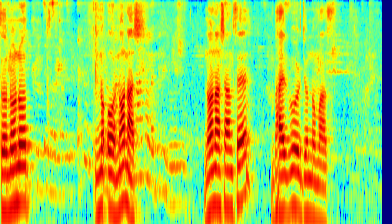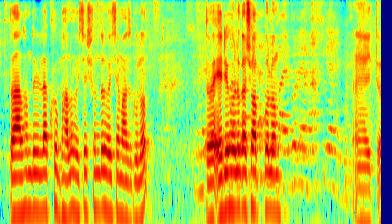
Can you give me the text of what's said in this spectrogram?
তো ননদ ও, ননাস। ননাস আনছে ভাই বউর জন্য মাছ। তো আলহামদুলিল্লাহ খুব ভালো হয়েছে, সুন্দর হয়েছে মাছগুলো। তো এডি হলো সব কলম। এই তো,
